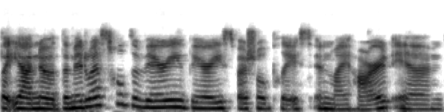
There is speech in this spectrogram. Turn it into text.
but yeah, no, the Midwest holds a very, very special place in my heart. And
